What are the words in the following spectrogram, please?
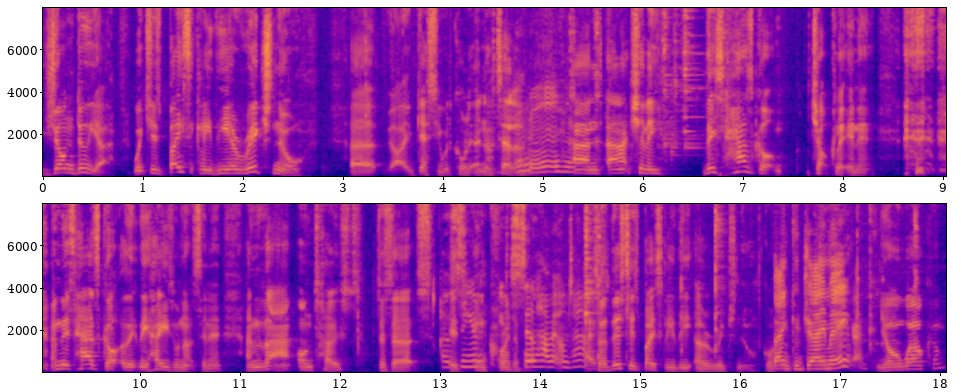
Gianduja, which is basically the original. Uh, I guess you would call it a Nutella. And, and actually, this has got chocolate in it. and this has got the, the hazelnuts in it. And that on toast, desserts, Oh, is so you, you still have it on toast? So this is basically the original. Go on. Thank you, Jamie. You're welcome.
